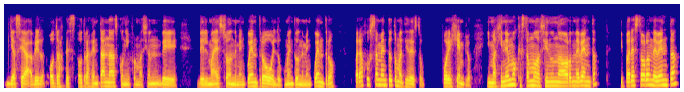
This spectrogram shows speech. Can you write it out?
ya sea abrir otras, otras ventanas con información de, del maestro donde me encuentro o el documento donde me encuentro para justamente automatizar esto. Por ejemplo, imaginemos que estamos haciendo una orden de venta y para esta orden de venta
